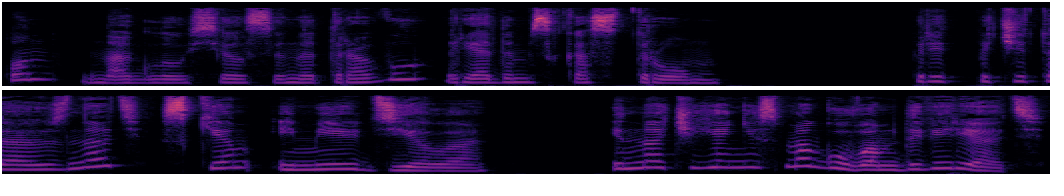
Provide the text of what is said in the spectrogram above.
Он нагло уселся на траву рядом с костром. Предпочитаю знать, с кем имею дело, иначе я не смогу вам доверять.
